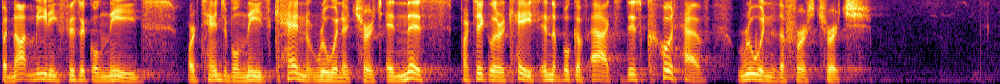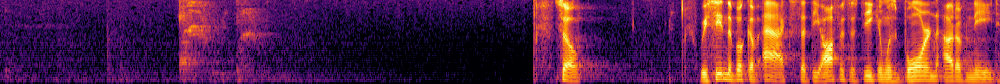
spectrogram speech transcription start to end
But not meeting physical needs or tangible needs can ruin a church. In this particular case, in the book of Acts, this could have ruined the first church. So, we see in the book of Acts that the office of deacon was born out of need,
